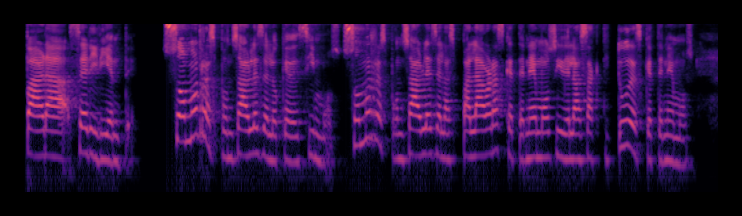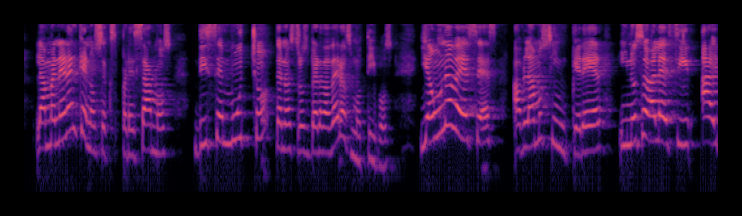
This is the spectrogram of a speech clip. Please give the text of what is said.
para ser hiriente. Somos responsables de lo que decimos, somos responsables de las palabras que tenemos y de las actitudes que tenemos. La manera en que nos expresamos dice mucho de nuestros verdaderos motivos. Y aún a veces hablamos sin querer y no se vale decir, ay,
